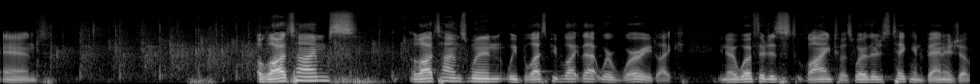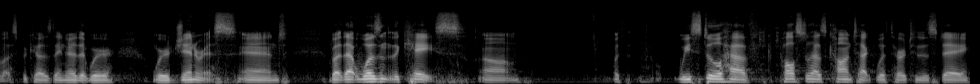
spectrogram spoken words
and a lot of times, a lot of times when we bless people like that, we're worried like you know, what if they're just lying to us? What if they're just taking advantage of us because they know that we're, we're generous? And, but that wasn't the case. Um, we still have, Paul still has contact with her to this day,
